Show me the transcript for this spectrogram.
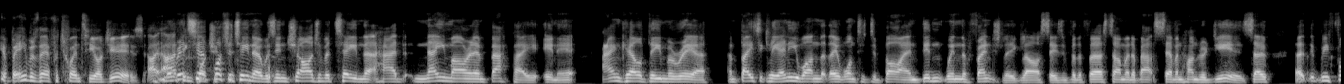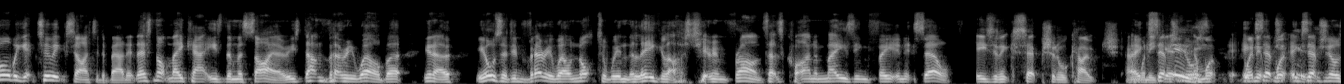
Yeah, but he was there for 20 odd years. I, Maurizio I Pochettino-, Pochettino was in charge of a team that had Neymar and Mbappe in it Angel Di Maria, and basically anyone that they wanted to buy and didn't win the French league last season for the first time in about 700 years. So uh, before we get too excited about it, let's not make out he's the Messiah. He's done very well, but you know, he also did very well not to win the league last year in France. That's quite an amazing feat in itself. He's an exceptional coach. And exceptional, when he gets, when exception, it, exceptional,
